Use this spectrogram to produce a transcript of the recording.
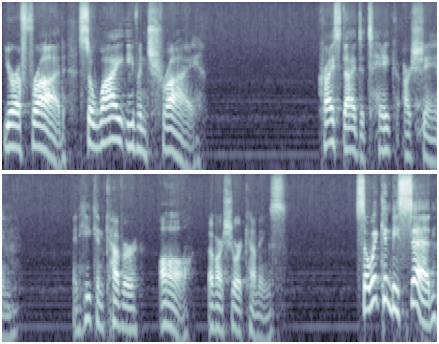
You're a fraud. So why even try? Christ died to take our shame, and he can cover all of our shortcomings. So it can be said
